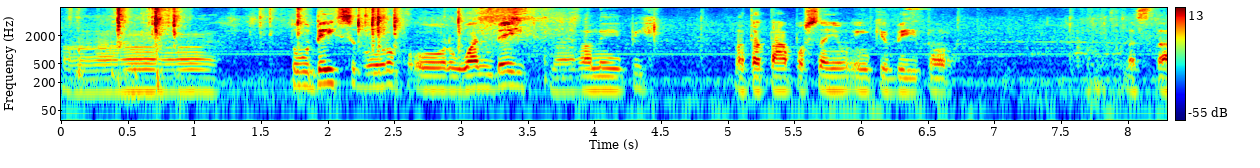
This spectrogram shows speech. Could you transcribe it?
2 days siguro or 1 day mga kanoypi, matatapos na yung incubator. Basta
